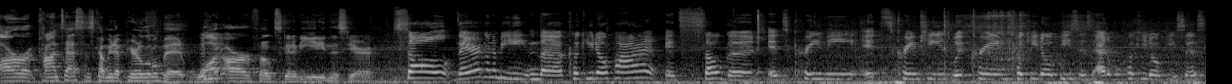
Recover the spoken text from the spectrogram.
our contest is coming up here in a little bit. What are folks going to be eating this year? So they're gonna be eating the cookie dough pie. It's so good. It's creamy. It's cream cheese, whipped cream, cookie dough pieces, edible cookie dough pieces.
